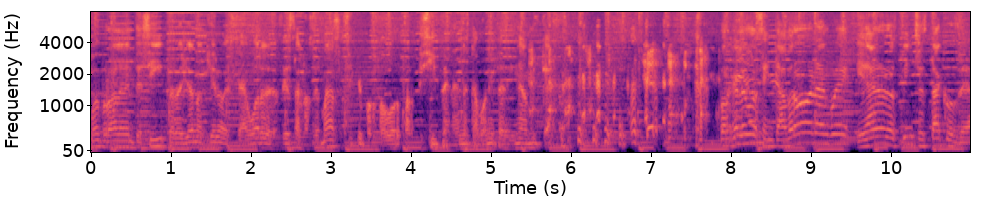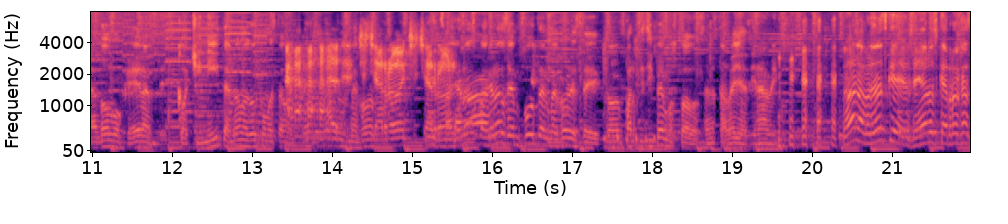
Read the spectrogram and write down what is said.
Muy probablemente sí, pero yo no quiero este, aguarde de fiesta a los demás, así que por favor participen en esta bonita dinámica. Porque luego se encabronan, güey, y dan unos pinches tacos de adobo que eran de ¿no? Me acuerdo cómo estaban. Mejor- Chicharrón, Para que, chicharrón. no, para que no se emputen, mejor este, participemos todos en esta bella dinámica. No, la verdad es que, señor Oscar Rojas,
